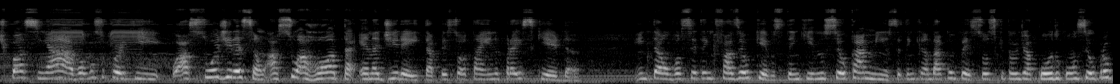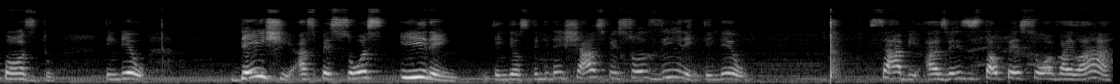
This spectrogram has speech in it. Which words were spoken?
tipo assim, ah, vamos supor que a sua direção, a sua rota é na direita, a pessoa tá indo para a esquerda. Então você tem que fazer o quê? Você tem que ir no seu caminho, você tem que andar com pessoas que estão de acordo com o seu propósito. Entendeu? Deixe as pessoas irem, entendeu? Você tem que deixar as pessoas irem, entendeu? Sabe? Às vezes tal pessoa vai lá,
